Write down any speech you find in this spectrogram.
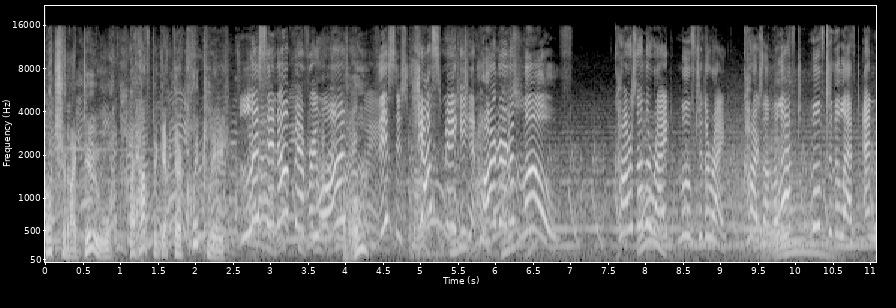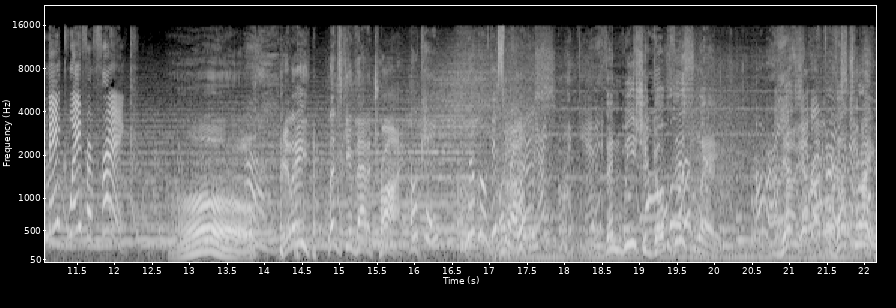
What should I do? I have to get there quickly. Listen up, everyone! This is just making it harder to move! Cars on the oh. right, move to the right. Cars on the left, move to the left, and make way for Frank! Oh. Ah. Really? Let's give that a try. Okay, we'll go this way. Then we should go this way. All right. Yes, that's right.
